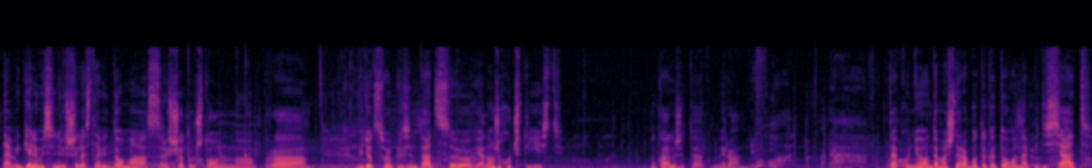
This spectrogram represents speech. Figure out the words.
Да, Мигеля мы сегодня решили оставить дома с расчетом, что он э, про ведет свою презентацию, и она уже хочет есть. Ну как же так, Миран? Так, у него домашняя работа готова на 50.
